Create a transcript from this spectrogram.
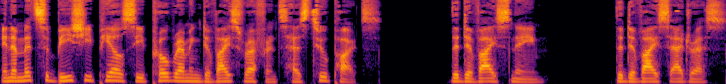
In a Mitsubishi PLC programming device reference has two parts. The device name the device address.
